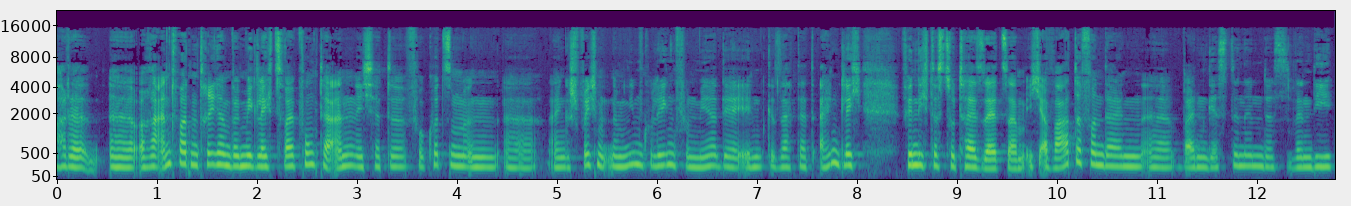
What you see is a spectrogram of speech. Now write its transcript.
Oh, da, äh, eure Antworten triggern bei mir gleich zwei Punkte an. Ich hatte vor kurzem ein, äh, ein Gespräch mit einem lieben Kollegen von mir, der eben gesagt hat, eigentlich finde ich das total seltsam. Ich erwarte von deinen äh, beiden Gästinnen, dass wenn die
